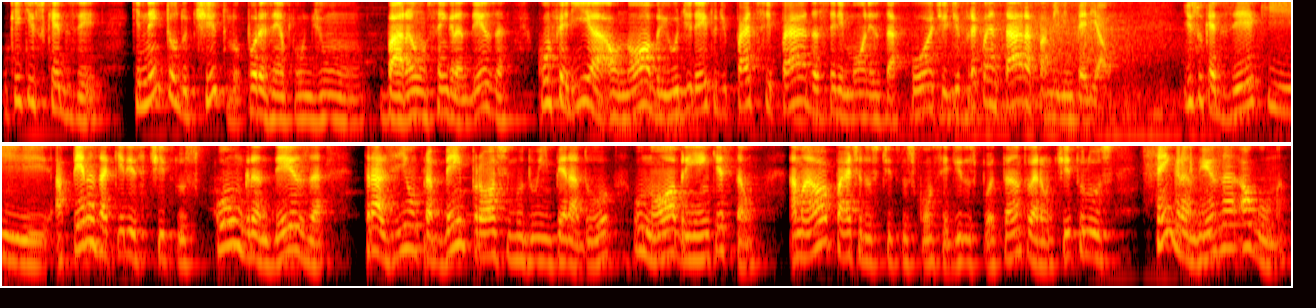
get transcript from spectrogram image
O que, que isso quer dizer? Que nem todo título, por exemplo, de um barão sem grandeza, conferia ao nobre o direito de participar das cerimônias da corte e de frequentar a família imperial. Isso quer dizer que apenas aqueles títulos com grandeza traziam para bem próximo do imperador o nobre em questão. A maior parte dos títulos concedidos, portanto, eram títulos sem grandeza alguma.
